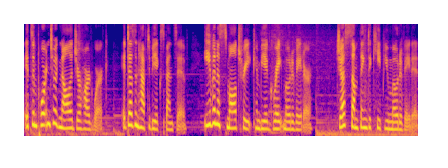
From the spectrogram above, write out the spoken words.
It's important to acknowledge your hard work. It doesn't have to be expensive. Even a small treat can be a great motivator. Just something to keep you motivated.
